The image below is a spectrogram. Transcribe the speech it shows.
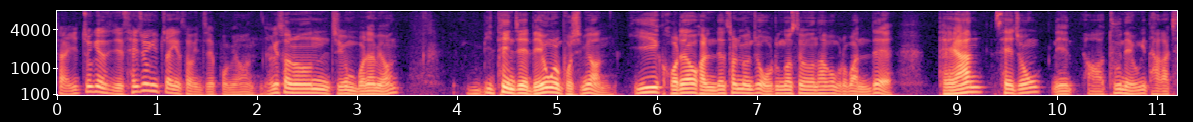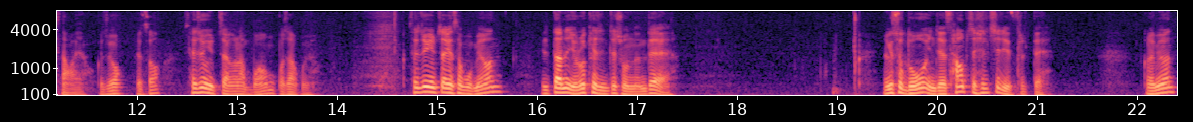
자, 이쪽에서 이제 세종 입장에서 이제 보면 여기서는 지금 뭐냐면 밑에 이제 내용을 보시면 이 거래와 관련된 설명 중 옳은 것은 하고 물어봤는데 대한, 세종 어, 두 내용이 다 같이 나와요. 그죠? 그래서 세종 입장을 한번 보자고요. 세종 입장에서 보면 일단은 이렇게 이제 줬는데 여기서도 이제 상업자 실질이 있을 때 그러면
